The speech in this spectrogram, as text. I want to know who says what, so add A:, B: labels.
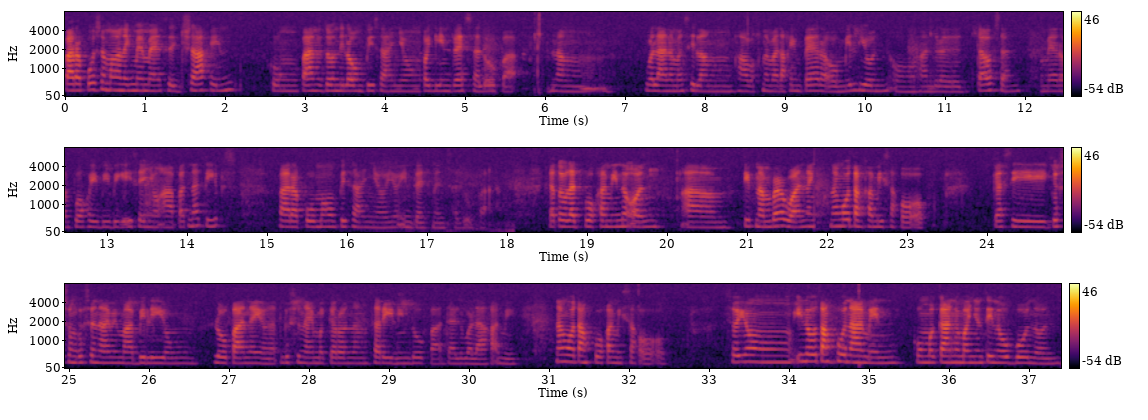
A: para po sa mga nagme-message sa akin kung paano daw nila umpisan yung pag-invest sa lupa ng wala naman silang hawak na malaking pera o milyon o 100,000. Meron po ako ibibigay sa inyong apat na tips para po maumpisan nyo yung investment sa lupa. Katulad po kami noon, um, tip number one, nang- nangutang kami sa co-op. Kasi gustong gusto namin mabili yung lupa na yun at gusto namin magkaroon ng sariling lupa dahil wala kami. Nangutang po kami sa co-op. So yung inutang po namin, kung magkano man yung tinubo nun,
